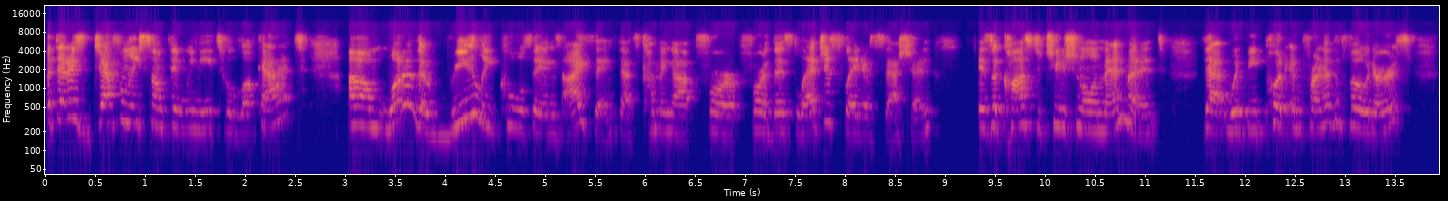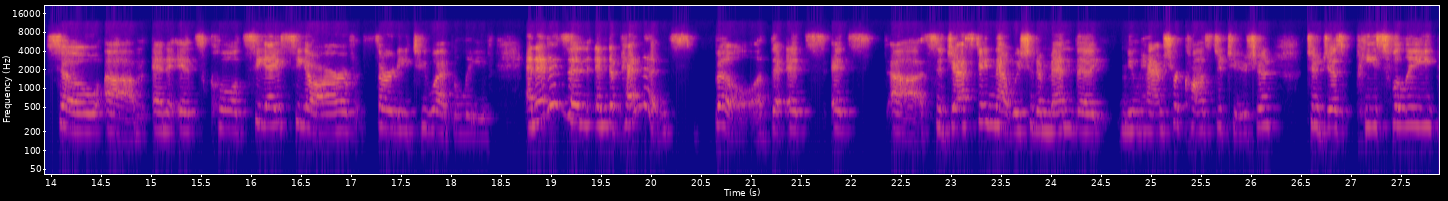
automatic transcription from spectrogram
but that is definitely something we need to look at. Um, one of the really cool things I think that's coming up for for this legislative session is a constitutional amendment that would be put in front of the voters. So, um, and it's called CACR 32, I believe, and it is an independence bill. It's it's uh, suggesting that we should amend the New Hampshire Constitution to just peacefully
